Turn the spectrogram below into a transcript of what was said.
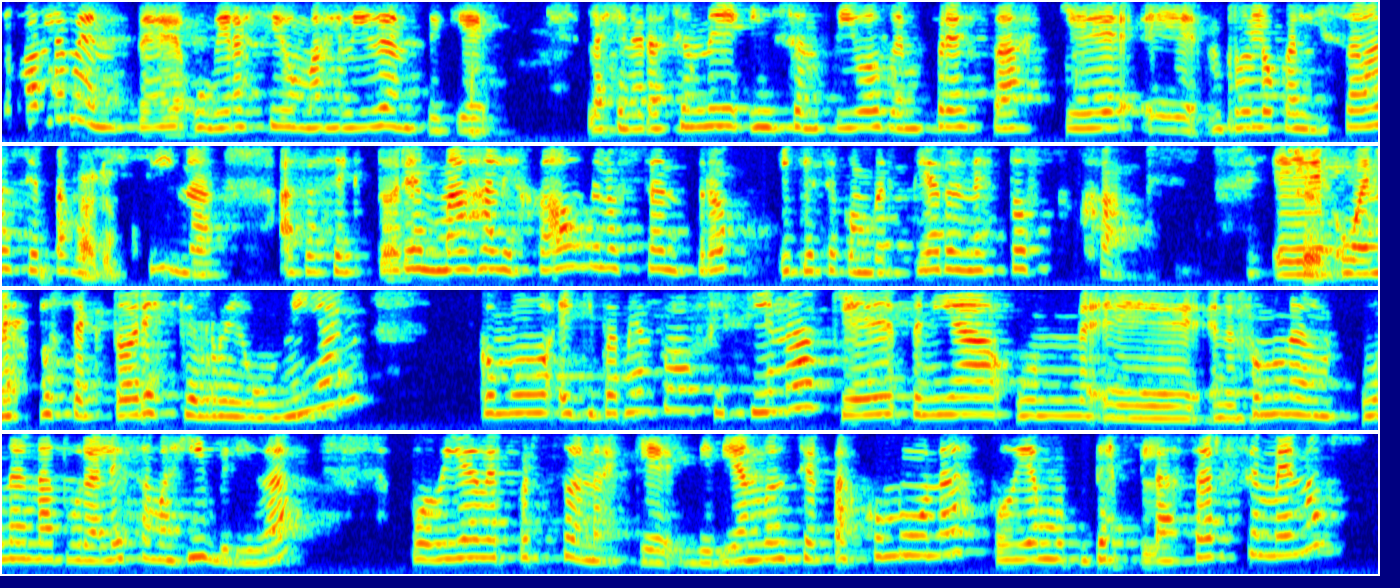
probablemente hubiera sido más evidente que la generación de incentivos de empresas que eh, relocalizaban ciertas oficinas hacia sectores más alejados de los centros y que se convirtieran en estos hubs o en estos sectores que reunían como equipamiento de oficina que tenía un, eh, en el fondo una, naturaleza más híbrida, podía haber personas que viviendo en ciertas comunas podían desplazarse menos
